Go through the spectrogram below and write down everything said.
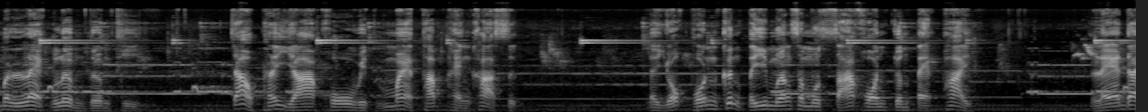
มื่อแรกเริ่มเดิมที เจ้าพระยาโควิดแม่ทัพแห่งข้าศึก ได้ยกพลขึ้นตีเมืองสมุทรสาครจนแตกพ่าย และได้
